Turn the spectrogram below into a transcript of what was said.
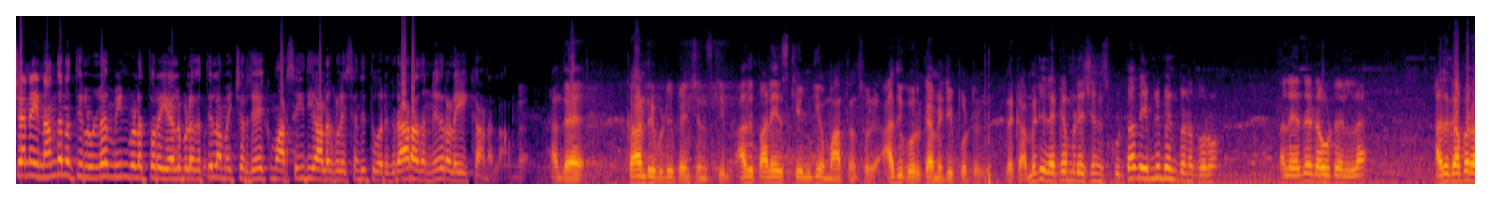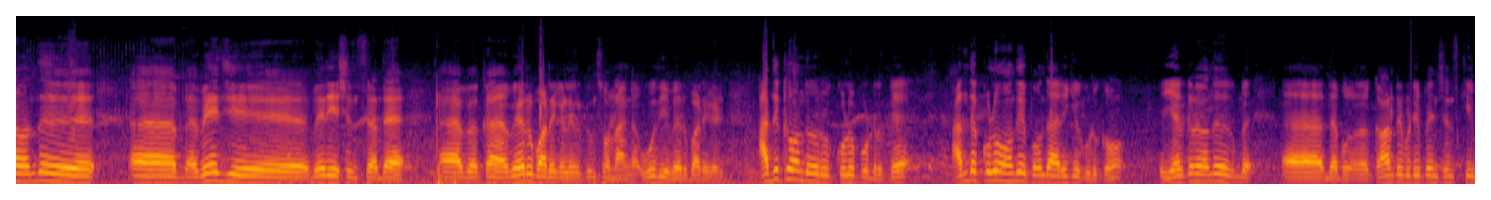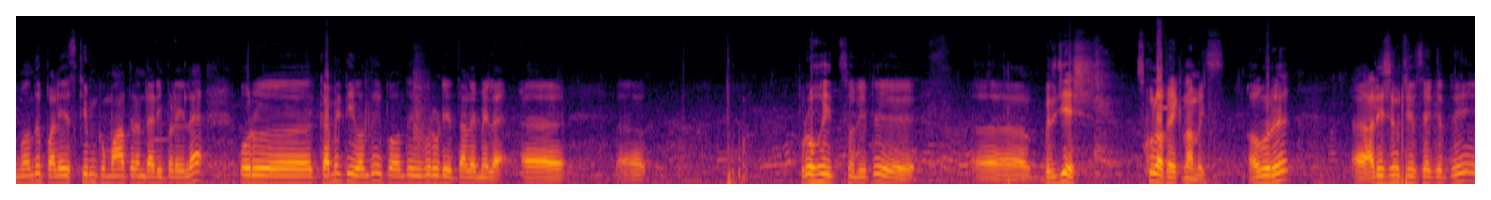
சென்னை நந்தனத்தில் உள்ள மீன்வளத்துறை அலுவலகத்தில் அமைச்சர் ஜெயக்குமார் செய்தியாளர்களை சந்தித்து வருகிறார். அதன் நேரலையை காணலாம். அந்த கான்ட்ரிபியூட்டிவ் பென்ஷன் ஸ்கீம் அது பழைய ஸ்கீமுக்கு மாற்றணும் சொல்லி. அதுக்கு ஒரு கமிட்டி போட்டிருக்கு. இந்த கமிட்டி ரெக்கமெண்டேஷன்ஸ் கொடுத்தா அதை இம்ப்ளிமெண்ட் பண்ண போகிறோம் அதில் எந்த டவுட்டும் இல்லை. அதுக்கப்புறம் வந்து வேஜ் வேரியேஷன்ஸ் அந்த க வேறுபாடுகள் இருக்குதுன்னு சொன்னாங்க. ஊதிய வேறுபாடுகள். அதுக்கும் வந்து ஒரு குழு போட்டிருக்கு. அந்த குழு வந்து இப்போ வந்து அறிக்கை கொடுக்கும். ஏற்கனவே வந்து இந்த கான்ட்ரிபியூட்டிவ் பென்ஷன் ஸ்கீம் வந்து பழைய ஸ்கீமுக்கு மாத்திரன்ற அடிப்படையில் ஒரு கமிட்டி வந்து இப்போ வந்து இவருடைய தலைமையில் புரோஹித் சொல்லிட்டு Brijesh school of economics our additional chief secretary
